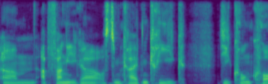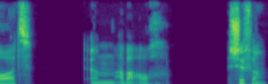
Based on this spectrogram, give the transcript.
ähm, Abfangjäger aus dem Kalten Krieg, die Concorde, ähm, aber auch Schiffe.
